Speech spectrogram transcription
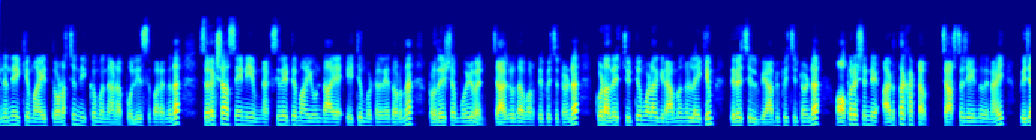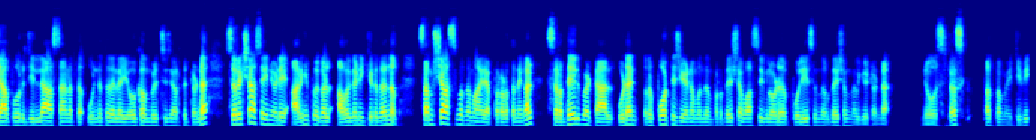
എന്നേക്കുമായി തുടച്ചു നീക്കുമെന്നാണ് പോലീസ് പറയുന്നത്. സുരക്ഷാ സേനയും നക്സലേറ്റുമായി ഉണ്ടായ ഏറ്റുമുട്ടലിനെ തുടർന്ന് പ്രദേശം മുഴുവൻ ജാഗ്രത വർദ്ധിപ്പിച്ചിട്ടുണ്ട്. കൂടാതെ ചുറ്റുമുള്ള ഗ്രാമങ്ങളിലേക്കും തിരച്ചിൽ വ്യാപിപ്പിച്ചിട്ടുണ്ട്. ഓപ്പറേഷന്റെ അടുത്ത ഘട്ടം ചർച്ച ചെയ്യുന്നതിനായി ബിജാപൂർ ജില്ലാ ആസ്ഥാനത്ത് ഉന്നതതല യോഗം വിളിച്ചു ചേർത്തിട്ടുണ്ട്. സുരക്ഷാ സേനയുടെ അറിയിപ്പുകൾ അവഗണിക്കരുതെന്നും സംശയാസ്പദമായ പ്രവർത്തനങ്ങൾ ശ്രദ്ധയിൽപ്പെട്ടാൽ ഉടൻ റിപ്പോർട്ട് ചെയ്യണമെന്നും പ്രദേശവാസികളോട് പോലീസ് നിർദ്ദേശം നൽകിയിട്ടുണ്ട്. ന്യൂസ് ഡെസ്ക് തത്തമ്മ ടി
